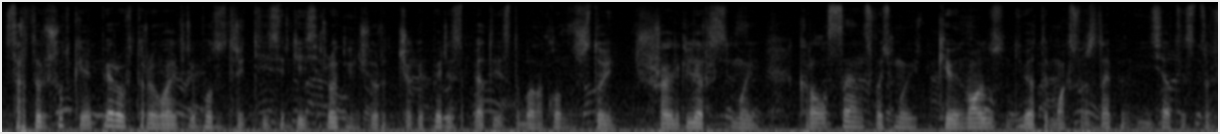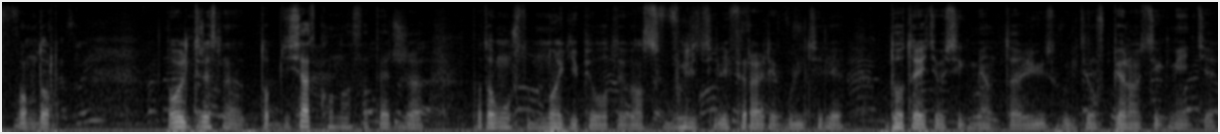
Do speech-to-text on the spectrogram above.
Стартовая решетка я первый, второй Вальтер Ботас, третий Сергей Сиротин, четвертый Чака Перес, пятый Эстебан Акон, шестой Шарль Клер, седьмой Карл Сайенс, восьмой Кевин Магнусон, девятый Макс Верстаппин и десятый Стеф Ван. Довольно интересная топ-десятка у нас, опять же, потому что многие пилоты у нас вылетели, Феррари вылетели до третьего сегмента, Льюис вылетел в первом сегменте,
